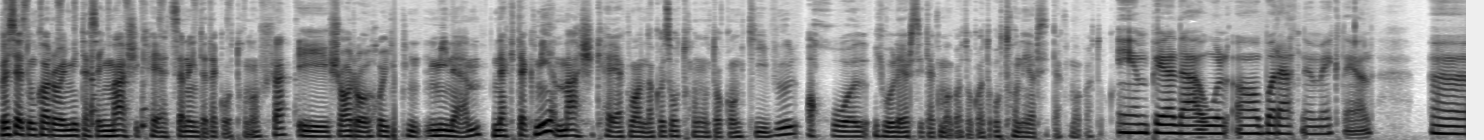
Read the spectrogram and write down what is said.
Beszéltünk arról, hogy mit tesz egy másik helyet szerintetek otthonossá, és arról, hogy mi nem. Nektek milyen másik helyek vannak az otthonotokon kívül, ahol jól érzitek magatokat, otthon érzitek magatok? Én például a barátnőméknél ö,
